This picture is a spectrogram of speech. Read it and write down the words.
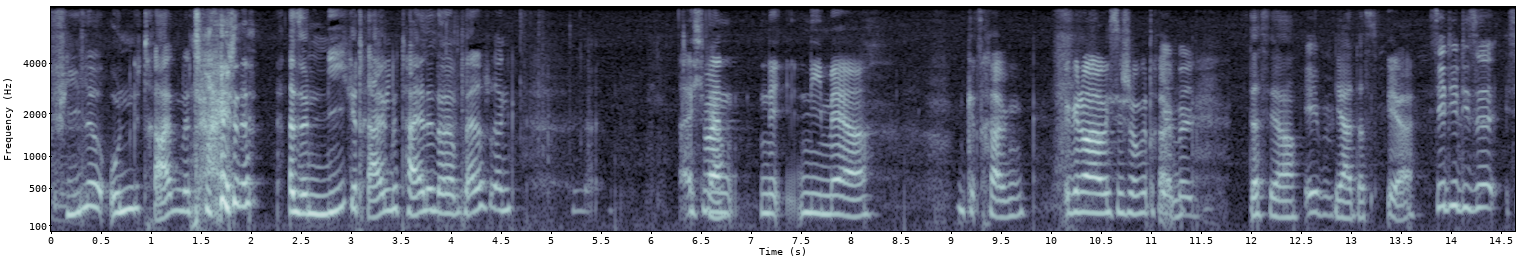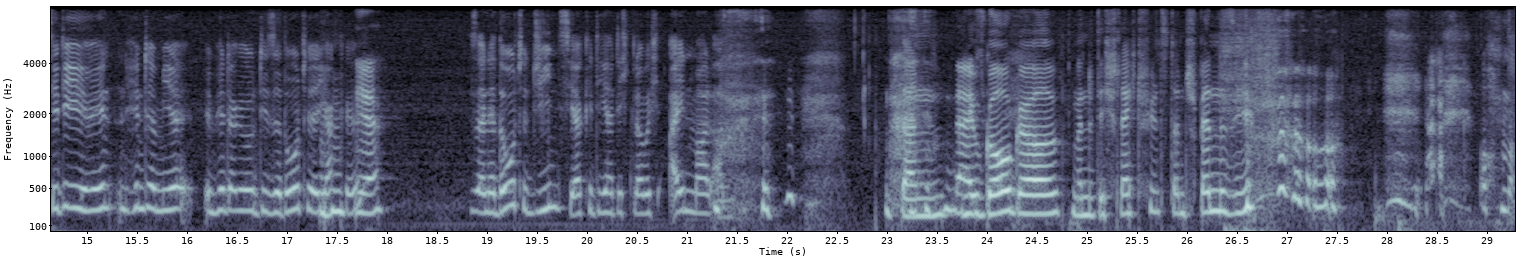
viele ungetragene Teile? Also nie getragene Teile in eurem Kleiderschrank? go. Ich meine, nie, nie mehr. getragen. Genau, habe ich sie schon Ja, getragen. weil Das ja. eben. Ja, das. Ja. Seht ihr diese, seht ihr hier hinten hinter mir im Hintergrund diese rote Jacke? Ja. Das ist eine rote Jeansjacke, die hatte ich, glaube ich, einmal an. Dann Nice. you go, girl. Wenn du dich schlecht fühlst, dann spende sie. Oh Mann.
